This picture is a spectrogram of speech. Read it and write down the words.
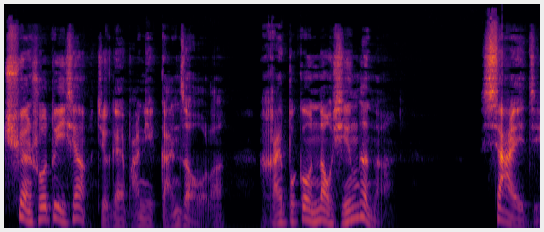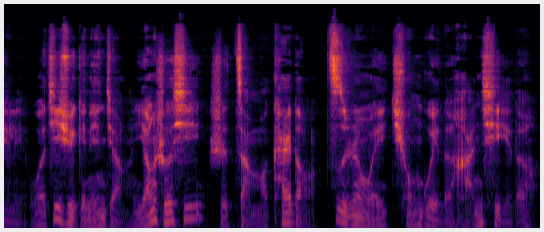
劝说对象就该把你赶走了，还不够闹心的呢。下一集里，我继续给您讲杨蛇溪是怎么开导自认为穷鬼的韩启的。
